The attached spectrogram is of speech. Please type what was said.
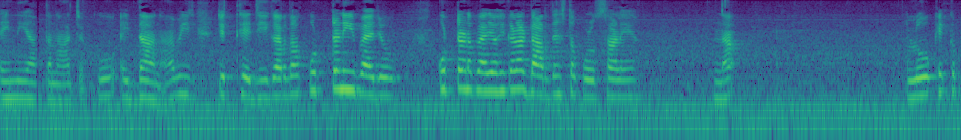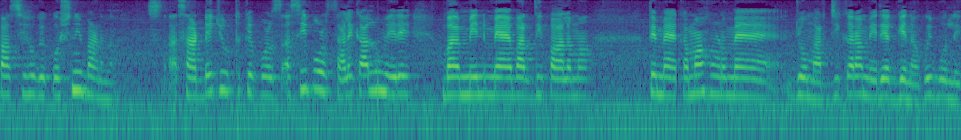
ਇੰਨੀ ਹੱਤ ਨਾ ਚੱਕੋ ਐਦਾਂ ਨਾ ਵੀ ਜਿੱਥੇ ਜੀ ਕਰਦਾ ਕੁੱਟਣੀ ਪੈ ਜਾਓ। ਕੁੱਟਣ ਪੈ ਜਾਓ, ਅਸੀਂ ਕਿਹੜਾ ਡਰਦੇ ਸੀ ਤਾਂ ਪੁਲਿਸ ਵਾਲੇ ਆ ਨਾ। ਲੋਕ ਇੱਕ ਪਾਸੇ ਹੋ ਕੇ ਕੁਛ ਨਹੀਂ ਬਣਦਾ ਸਾਡੇ 'ਚ ਉੱਠ ਕੇ ਪੁਲਿਸ, ਅਸੀਂ ਪੁਲਿਸ ਵਾਲੇ ਕੱਲ ਨੂੰ ਮੇਰੇ ਮੈਂ ਵਰਦੀ ਪਾ ਲਵਾਂ ਤੇ ਮੈਂ ਕਹਾਂ ਹੁਣ ਮੈਂ ਜੋ ਮਰਜ਼ੀ ਕਰਾਂ, ਮੇਰੇ ਅੱਗੇ ਨਾ ਕੋਈ ਬੋਲੇ।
